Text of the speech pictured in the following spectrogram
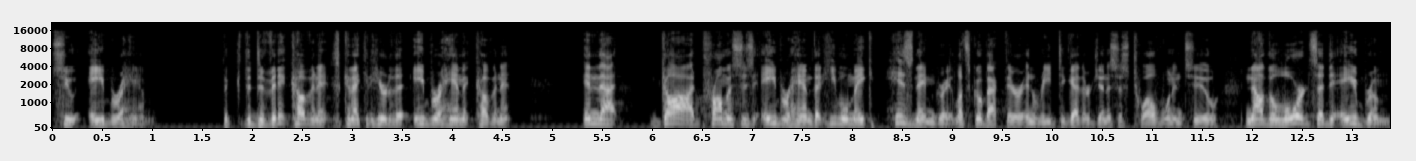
To Abraham. The, the Davidic covenant is connected here to the Abrahamic covenant in that God promises Abraham that he will make his name great. Let's go back there and read together Genesis 12, 1 and 2. Now the Lord said to Abram,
